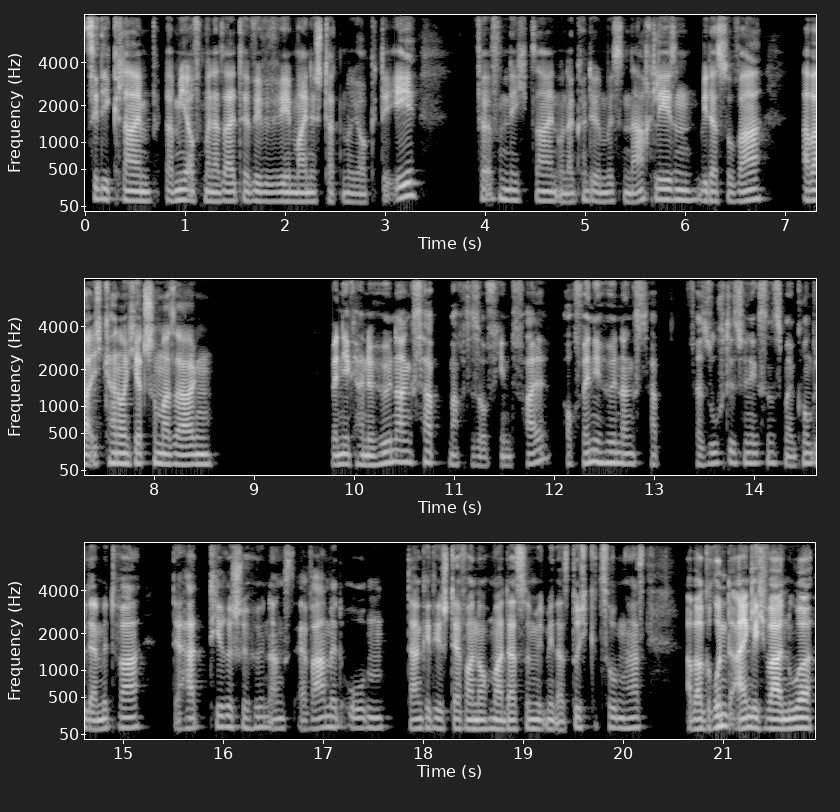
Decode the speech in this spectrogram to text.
CityClimb bei mir auf meiner Seite www.meinestadtnewyork.de veröffentlicht sein und da könnt ihr ein bisschen nachlesen, wie das so war. Aber ich kann euch jetzt schon mal sagen, wenn ihr keine Höhenangst habt, macht es auf jeden Fall. Auch wenn ihr Höhenangst habt, versucht es wenigstens. Mein Kumpel, der mit war, der hat tierische Höhenangst. Er war mit oben. Danke dir, Stefan, nochmal, dass du mit mir das durchgezogen hast. Aber Grund eigentlich war nur,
